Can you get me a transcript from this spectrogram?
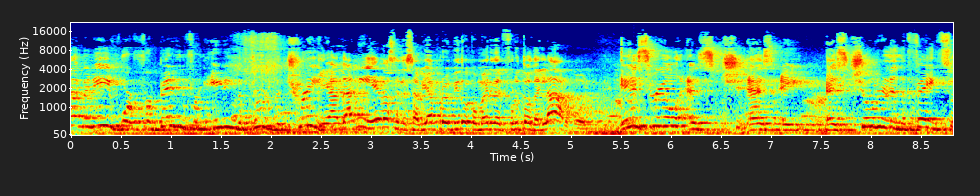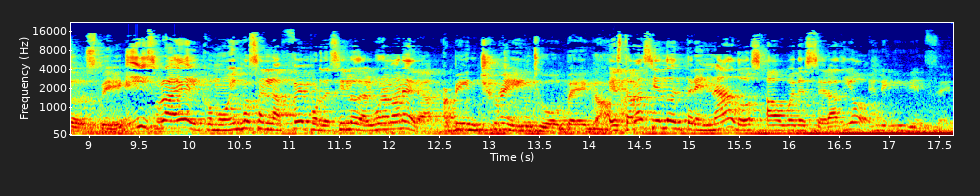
Adam and Eve were forbidden from eating the fruit of the que tree, a Adán y Eva se les había prohibido comer del fruto del árbol. Israel as as a as children in the faith, so to speak, Israel, como hijos en la fe, por decirlo de alguna manera, are being trained to obey God estaban siendo entrenados a obedecer a Dios and to eat in faith.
